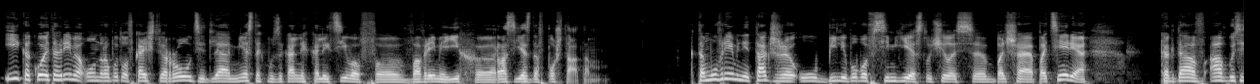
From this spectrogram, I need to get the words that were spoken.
и какое-то время он работал в качестве роуди для местных музыкальных коллективов во время их разъездов по штатам. К тому времени также у Билли Боба в семье случилась большая потеря, когда в августе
